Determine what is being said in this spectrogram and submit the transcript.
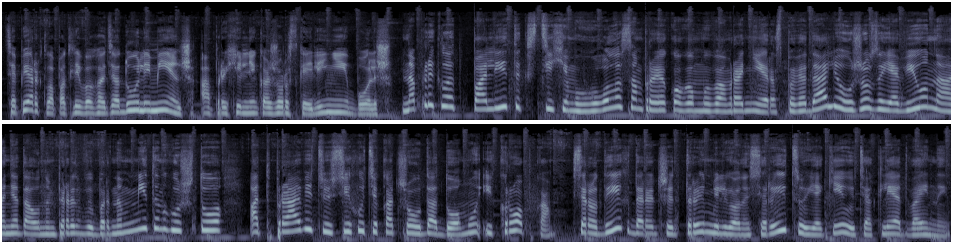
Цяпер клапатлівага дзядулі менш, а прыхільніка жорсткай лініі больш. Напрыклад, палітык з ціхім голасам, пра якога мы вам раней распавядалі, ўжо заявіў на нядаўным перадвыбарным мітынгу што адправіць усіх уцекачоў дадому і кропка. Сярод іх дарэчы тры мільёны сірыйцаў якія уцяклі ад вайны.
